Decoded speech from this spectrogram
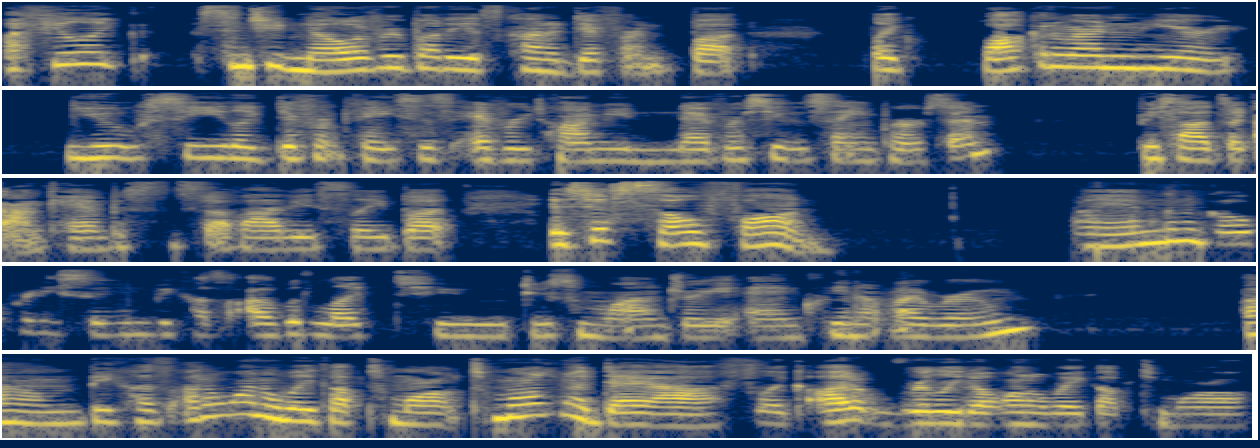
I feel like since you know everybody, it's kind of different. But walking around in here, you see like different faces every time. You never see the same person besides like on campus and stuff, obviously, but it's just so fun. I am gonna go pretty soon because I would like to do some laundry and clean up my room. Um, because I don't want to wake up tomorrow. Tomorrow's my day off. Like, I don't, really don't want to wake up tomorrow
